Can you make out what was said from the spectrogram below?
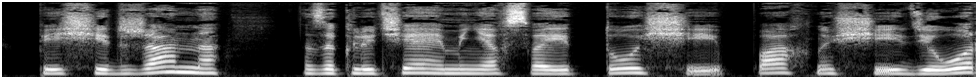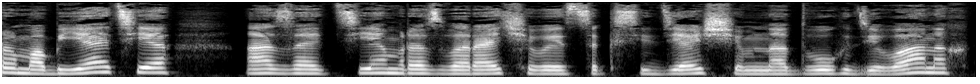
— пищит Жанна, заключая меня в свои тощие, пахнущие диором объятия, а затем разворачивается к сидящим на двух диванах,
